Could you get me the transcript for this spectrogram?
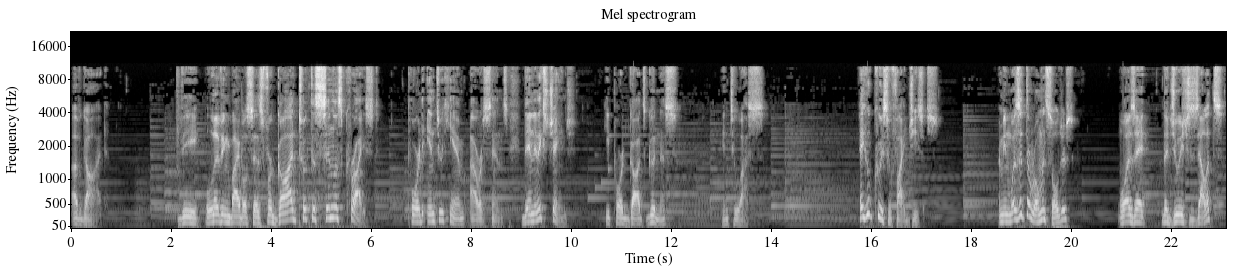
of God. The Living Bible says, For God took the sinless Christ, poured into him our sins. Then in exchange, he poured God's goodness into us. Hey, who crucified Jesus? I mean, was it the Roman soldiers? Was it the Jewish zealots?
